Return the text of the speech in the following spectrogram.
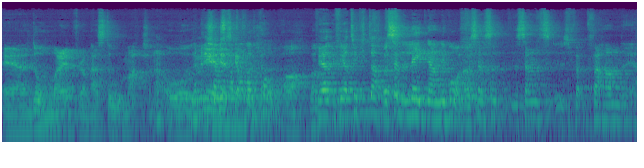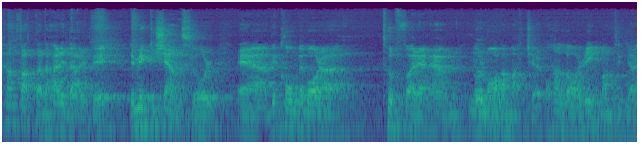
eh, domare för de här stormatcherna. Och Nej, men det känns som att han hade koll. Ja? För jag, för jag tyckte att... Och sen lägger han nivån. Och sen, sen, för han, han fattar det här är derby. Det är mycket känslor. Eh, det kommer vara tuffare än normala matcher. Och han la ribban, tycker jag,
